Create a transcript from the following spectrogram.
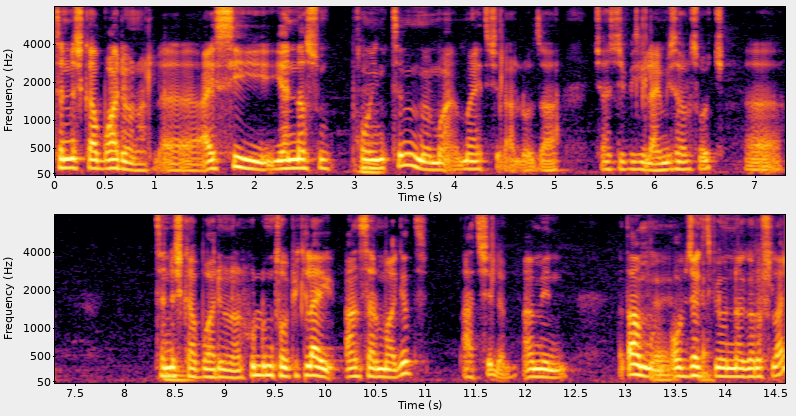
ትንሽ ከባድ ይሆናል። I see የእነሱን point ም ማየት ይችላሉ እዛ ቻትጂፒቲ ላይ የሚሰሩ ሰዎች ትንሽ ከባድ ይሆናል። ሁሉም topic ላይ answer ማግኘት አትችልም። I mean በጣም objective የሆኑ ነገሮች ላይ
